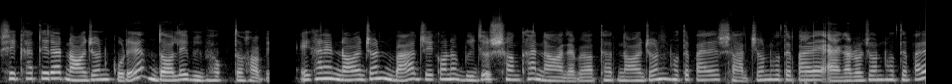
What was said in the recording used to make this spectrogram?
শিক্ষার্থীরা নজন করে দলে বিভক্ত হবে। এখানে নয়জন বা যে কোনো বিজোড় সংখ্যা নেওয়া যাবে। অর্থাৎ নয়জন হতে পারে, সাতজন হতে পারে এগারো জন হতে পারে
